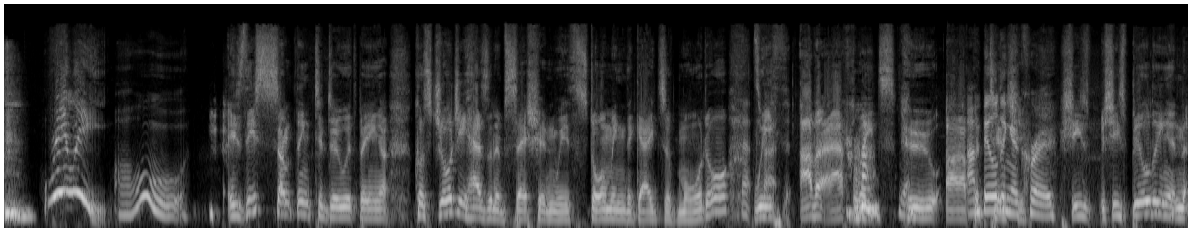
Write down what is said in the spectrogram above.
Really? Oh, Is this something to do with being a. Because Georgie has an obsession with storming the gates of Mordor That's with right. other athletes Yeah. who are. I'm building a crew. She's she's building an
